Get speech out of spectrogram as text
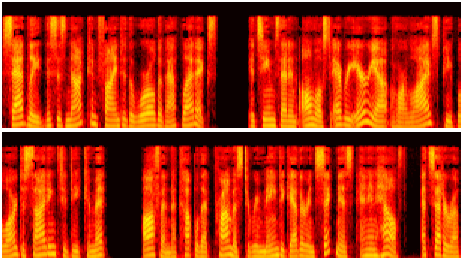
Sadly, this is not confined to the world of athletics. It seems that in almost every area of our lives, people are deciding to decommit. Often, a couple that promise to remain together in sickness and in health, etc.,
